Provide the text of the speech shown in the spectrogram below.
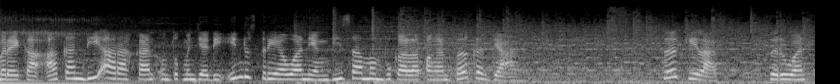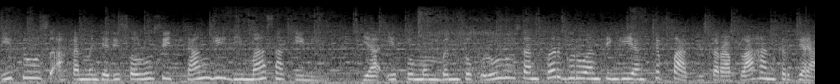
mereka akan diarahkan untuk menjadi industriawan yang bisa membuka lapangan pekerjaan. Sekilas, seruan itu seakan menjadi solusi canggih di masa kini, yaitu membentuk lulusan perguruan tinggi yang cepat diserap lahan kerja.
